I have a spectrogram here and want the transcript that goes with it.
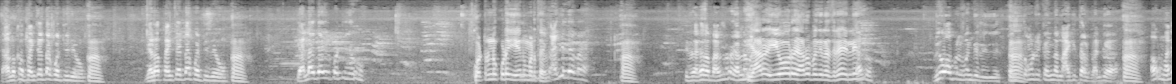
ತಾಲೂಕಾ ಪಂಚಾಯತ್ದಾಗ ಕೊಟ್ಟಿದ್ದೆವು ಹಾಂ ಜಡ ಪಂಚಾಯತ್ದಾಗ ಕೊಟ್ಟಿದ್ದೆವು ಹಾಂ ಎಲ್ಲ ಜಾಗ ಕೊಟ್ಟಿದ್ದೆವು ಕೊಟ್ಟರು ಕೂಡ ಏನು ಮಾಡ್ತಾರೆ ಆಗಿಲ್ಲಲ್ಲ ಹಾಂ ಇದ್ರಾಗ ಬಂದ್ರು ಎಲ್ಲ ಯಾರು ಇವರು ಯಾರೋ ಬಂದಿಲ್ಲ ಅಂದ್ರೆ ಇಲ್ಲಿ? ಯಾರು? ನೀವು ಒಬ್ರು ಬಂದಿರಿ ತೊಗೊಂಡ್ರಿ ಕೈಯಿಂದ ನಾಗಿತ್ತಾಳ ಬಂದೆ. ಹಾಂ. ಅವ್ರ ಮಗ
